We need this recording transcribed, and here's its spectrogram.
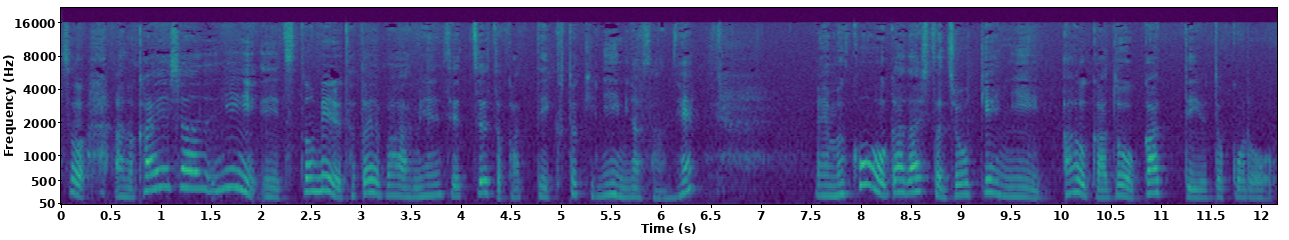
そう。あの会社に、えー、勤める例えば面接とかって行く時に皆さんね、えー、向こうが出した条件に合うかどうかっていうところ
